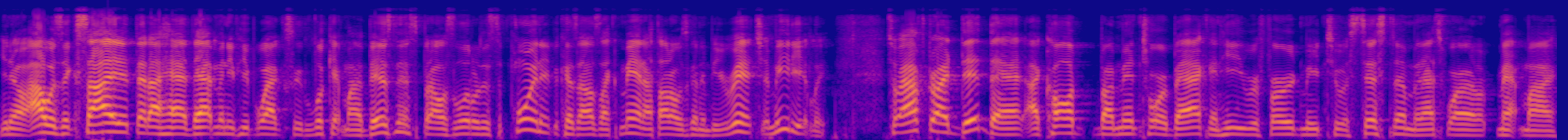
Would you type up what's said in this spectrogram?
you know, I was excited that I had that many people actually look at my business, but I was a little disappointed because I was like, man, I thought I was going to be rich immediately. So after I did that, I called my mentor back and he referred me to a system. And that's where I met my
